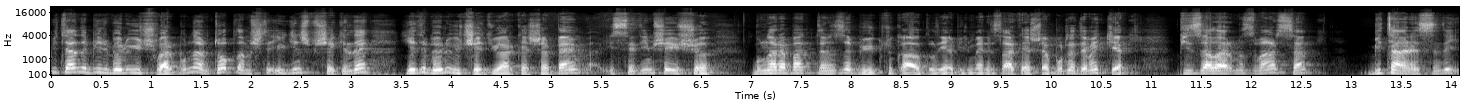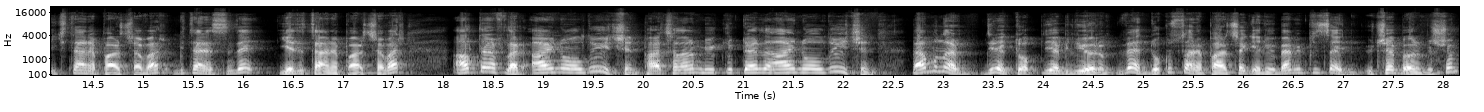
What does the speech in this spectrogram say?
Bir tane de 1 bölü 3 var. Bunların toplam işte ilginç bir şekilde 7 bölü 3 ediyor arkadaşlar. Ben istediğim şey şu. Bunlara baktığınızda büyüklük algılayabilmeniz. Arkadaşlar burada demek ki pizzalarımız varsa bir tanesinde 2 tane parça var. Bir tanesinde 7 tane parça var. Alt taraflar aynı olduğu için parçaların büyüklükleri de aynı olduğu için ben bunları direkt toplayabiliyorum ve 9 tane parça geliyor. Ben bir pizzayı 3'e bölmüşüm.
